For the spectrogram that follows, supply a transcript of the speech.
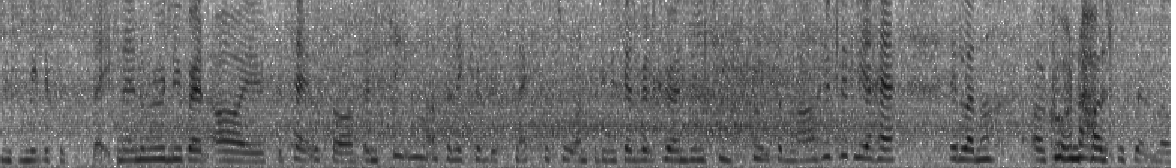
min familiefødselsdag. Men, øh, nu vil vi lige gå ind og øh, betale for benzinen, og så lige købe lidt snacks til turen, fordi vi skal alligevel køre en lille times tid, så det er meget hyggeligt lige at have et eller andet at kunne underholde sig selv med.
